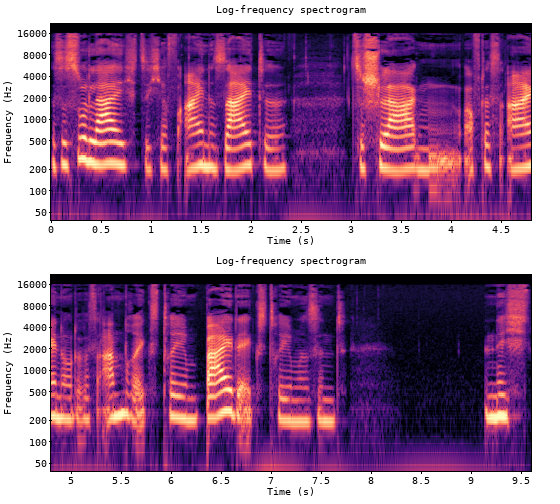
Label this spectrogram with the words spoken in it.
Es ist so leicht, sich auf eine Seite zu schlagen, auf das eine oder das andere Extrem. Beide Extreme sind nicht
